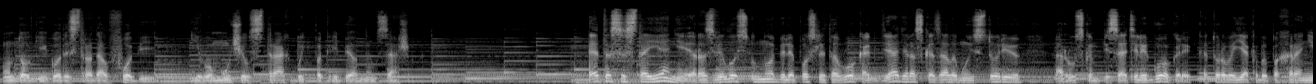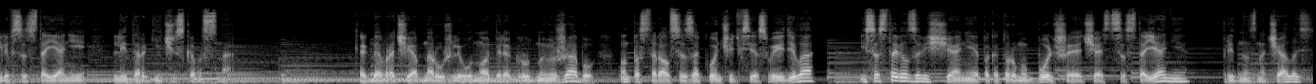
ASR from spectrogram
он долгие годы страдал фобией, его мучил страх быть погребенным заживо. Это состояние развелось у Нобеля после того, как дядя рассказал ему историю о русском писателе Гоголе, которого якобы похоронили в состоянии летаргического сна. Когда врачи обнаружили у Нобеля грудную жабу, он постарался закончить все свои дела и составил завещание, по которому большая часть состояния предназначалась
